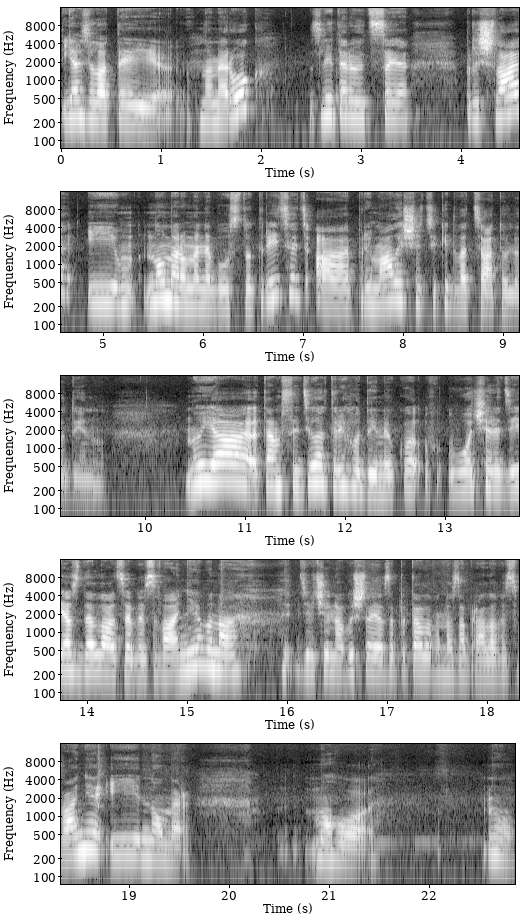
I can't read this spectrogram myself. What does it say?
Я взяла той номерок з літерою С, прийшла, і номер у мене був 130, а приймали ще тільки 20-ту людину. Ну, я там сиділа три години в очереді. Я здала це визвання. Вона, дівчина вийшла, я запитала, вона забрала визвання і номер мого, ну,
